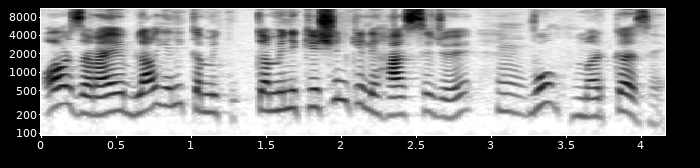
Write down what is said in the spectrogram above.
اور ذرائع ابلاغ یعنی کمیونیکیشن کے لحاظ سے جو ہے وہ مرکز ہے۔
